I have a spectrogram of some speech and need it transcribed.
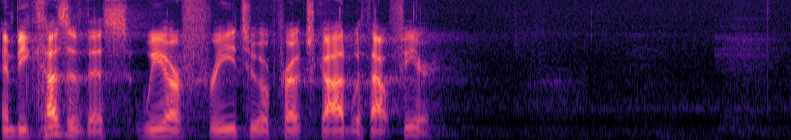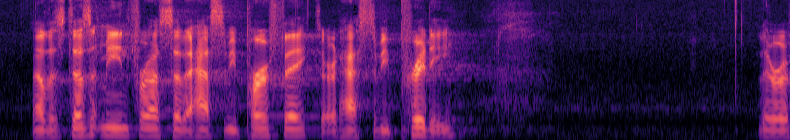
And because of this, we are free to approach God without fear. Now, this doesn't mean for us that it has to be perfect or it has to be pretty. There are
